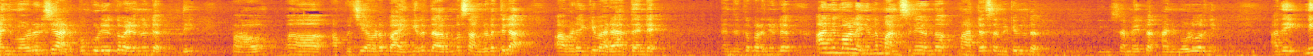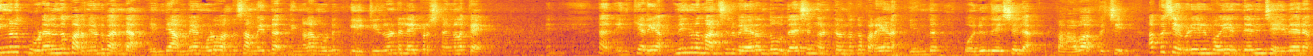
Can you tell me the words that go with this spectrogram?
അനുമോളടിച്ച് അടുപ്പം കൂടിയൊക്കെ വരുന്നുണ്ട്. ദേ പാവം അപ്പച്ചി അവിടെ ഭയങ്കര ധർമ്മ സങ്കടത്തിലാ അവിടേക്ക് വരാത്തന്റെ എന്നൊക്കെ പറഞ്ഞിട്ട് അനുമോൾ ഇങ്ങനെ മനസ്സിനെ ഒന്ന് മാറ്റാൻ ശ്രമിക്കുന്നുണ്ട്. ഈ സമയത്ത് അനുമോൾ പറഞ്ഞു അതെ നിങ്ങൾ കൂടുതലൊന്നും പറഞ്ഞുകൊണ്ട് വരണ്ട. എന്റെ അമ്മ അങ്ങോട്ട് വന്ന സമയത്ത് നിങ്ങൾ അങ്ങോട്ട് കയറ്റിയതുകൊണ്ടല്ലേ ഈ പ്രശ്നങ്ങളൊക്കെ? എനിക്കറിയാം. നിങ്ങൾ മനസ്സിൽ വേറെന്തോ ഉദ്ദേശം കണ്ടിട്ടെന്നൊക്കെ പറയണം. എന്ത്? ഒരു ഉദ്ദേശമില്ല പാവ അപ്പച്ചി. അപ്പച്ചി എവിടെയെങ്കിലും പോയി എന്തേലും ചെയ്തേനും.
